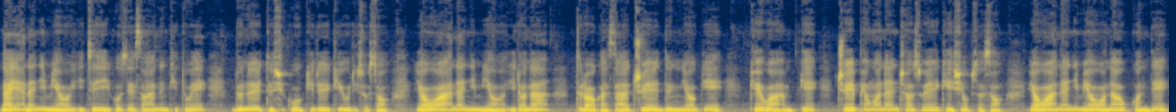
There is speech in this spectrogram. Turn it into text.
나의 하나님이여 이제 이곳에서 하는 기도에 눈을 드시고 귀를 기울이소서. 여호와 하나님이여 일어나 들어가사 주의 능력에 괴와 함께 주의 평안한 처소에 계시옵소서. 여호와 하나님이여 원하옵건대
